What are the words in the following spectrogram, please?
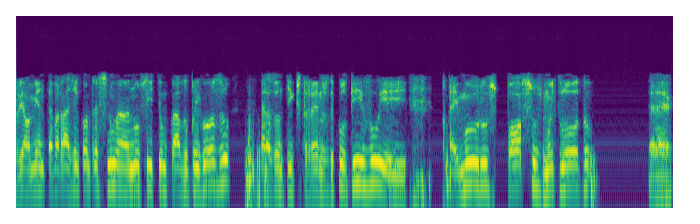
realmente a barragem encontra-se num sítio um bocado perigoso, eram os antigos terrenos de cultivo e tem muros, poços, muito lodo. É,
